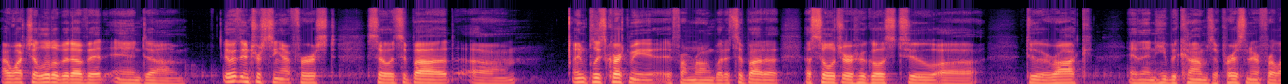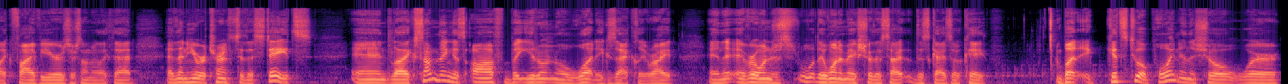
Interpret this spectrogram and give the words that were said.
I watched a little bit of it, and um, it was interesting at first. So it's about, um, and please correct me if I'm wrong, but it's about a, a soldier who goes to uh, to Iraq, and then he becomes a prisoner for like five years or something like that, and then he returns to the states, and like something is off, but you don't know what exactly, right? And everyone just they want to make sure this this guy's okay but it gets to a point in the show where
